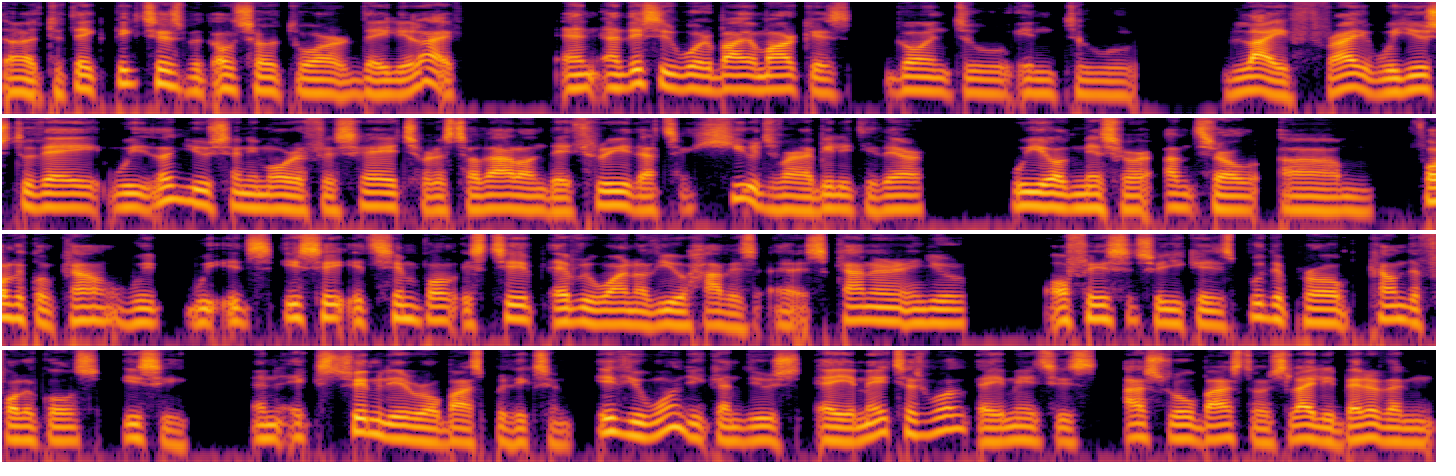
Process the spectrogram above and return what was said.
uh, to take pictures, but also to our daily life. And and this is where biomarkers go into into life, right? We use today, we don't use anymore FSH or Estradiol on day three. That's a huge variability there. We all measure antral um, follicle count. We, we it's easy, it's simple, it's cheap. Every one of you have a, a scanner in your office, so you can just put the probe, count the follicles, easy, and extremely robust prediction. If you want, you can use AMH as well. AMH is as robust or slightly better than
